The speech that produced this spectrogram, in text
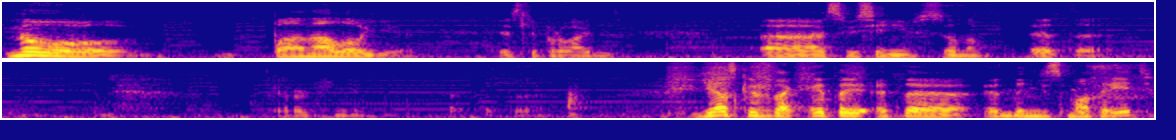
ну, по аналогии, если проводить, а, с весенним сезоном, это... Короче, нет. Я скажу так, это, это, это не смотреть,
